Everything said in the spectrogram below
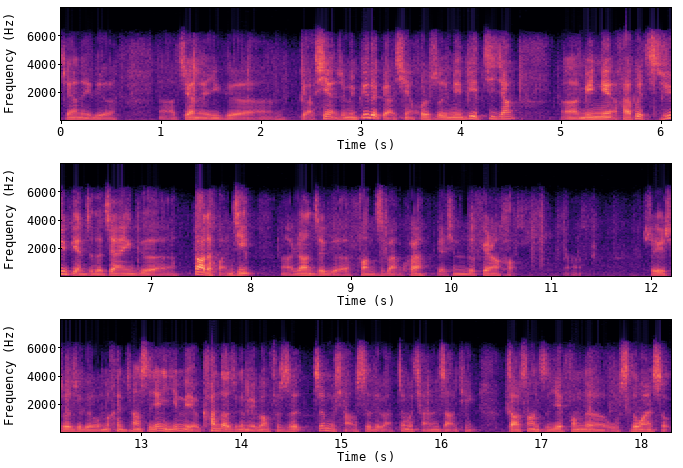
这样的一个。啊，这样的一个表现，人民币的表现，或者是人民币即将呃明年还会持续贬值的这样一个大的环境啊，让这个纺织板块表现的都非常好啊，所以说这个我们很长时间已经没有看到这个美邦服饰这么强势，对吧？这么强势涨停，早上直接封了五十多万手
